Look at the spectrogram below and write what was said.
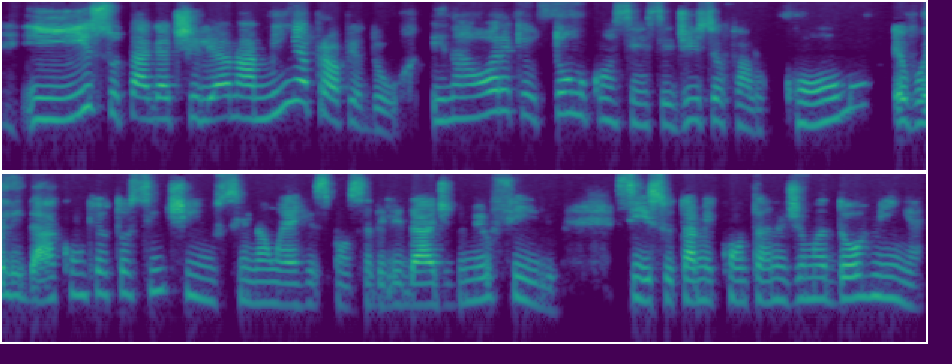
E isso está gatilhando a minha própria dor. E na hora que eu tomo consciência disso, eu falo: como eu vou lidar com o que eu estou sentindo, se não é responsabilidade do meu filho, se isso está me contando de uma dor minha.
